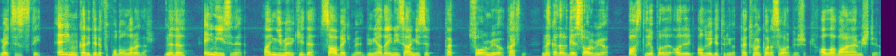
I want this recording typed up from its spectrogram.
Manchester City. En kaliteli futbolu onlar oynar. Neden? En iyisini. Hangi mevkide? Sağ bek mi? Dünyada en iyisi hangisi? Tak sormuyor. Kaç ne kadar diye sormuyor. Bastığı parayı alıyor, getiriyor. Petrol parası var diyor. Allah bana vermiş diyor.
